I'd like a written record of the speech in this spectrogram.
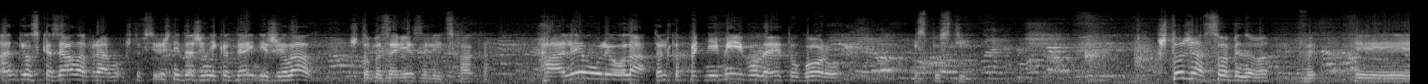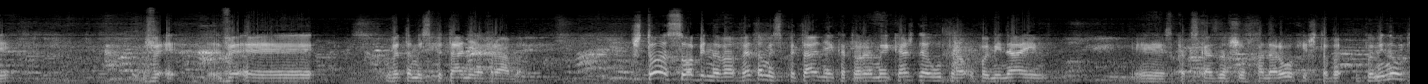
ангел сказал Аврааму, что Всевышний даже никогда и не желал, чтобы зарезали Ицхака. Халеу леула, только подними его на эту гору и спусти. Что же особенного в, э, в, э, в, э, в этом испытании Авраама? Что особенного в этом испытании, которое мы каждое утро упоминаем э, как сказано в Шулханарухе, чтобы упомянуть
